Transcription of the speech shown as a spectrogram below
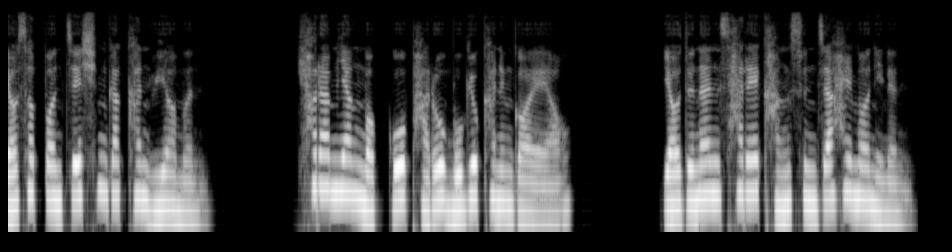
여섯 번째 심각한 위험은 혈압약 먹고 바로 목욕하는 거예요. 여든한 살의 강순자 할머니는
